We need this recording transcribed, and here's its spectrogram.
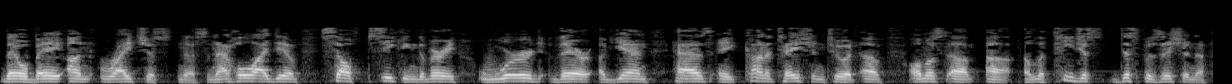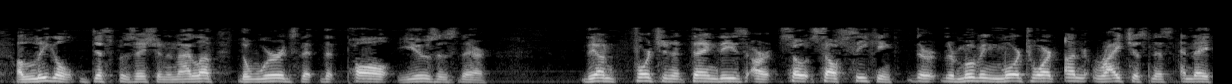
They obey unrighteousness. And that whole idea of self-seeking, the very word there again has a connotation to it of almost a, a, a litigious disposition, a, a legal disposition. And I love the words that, that Paul uses there the unfortunate thing, these are so self-seeking. They're, they're moving more toward unrighteousness and they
